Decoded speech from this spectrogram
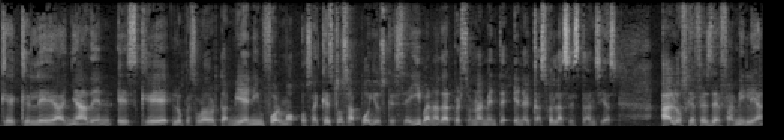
que- que le añaden es que López Obrador también informó, o sea, que estos apoyos que se iban a dar personalmente, en el caso de las estancias, a los jefes de familia,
